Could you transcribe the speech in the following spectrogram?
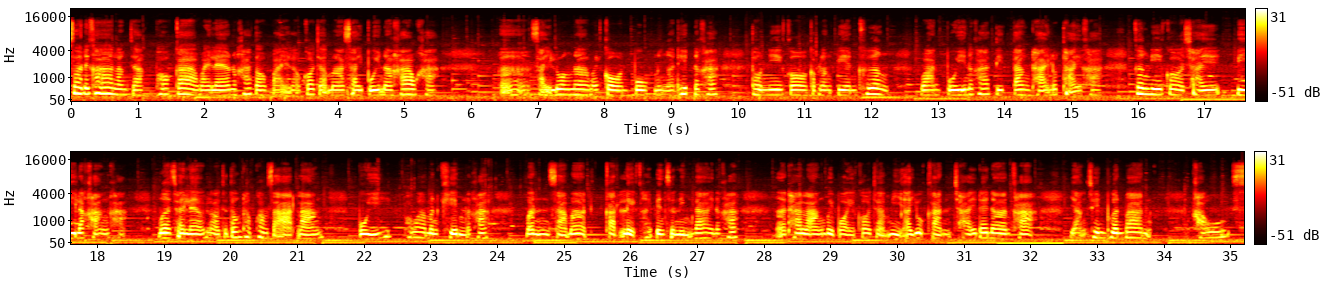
สวัสดีค่ะหลังจากพาะกล้าไว้แล้วนะคะ ต่อไปเราก็จะมาใส่ปุ๋ยนาข้าวค่ะใส่ล่วงหน้าไว้ก่อนปลูกหนึ่งอาทิตย์นะคะ ตอนนี้ก็กำลังเปลี่ยนเครื่องวานปุ๋ยนะคะ ติดตั้งท้ายรถไถค่ะ เครื่องนี้ก็ใช้ปีละครั้งค่ะ เมื่อใช้แล้วเราจะต้องทำความสะอาดล้างปุ๋ย เพราะว่ามันเค็มนะคะ มันสามารถกัดเหล็กให้เป็นสนิมได้นะคะ ถ้าล้างบ่อยๆ ก็จะมีอายุการใช้ได้นานค่ะ อย่างเช่นเพื่อนบ้าน เขา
